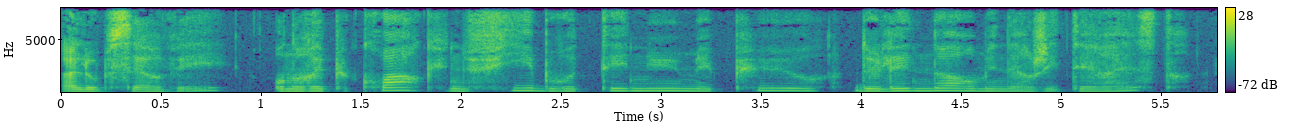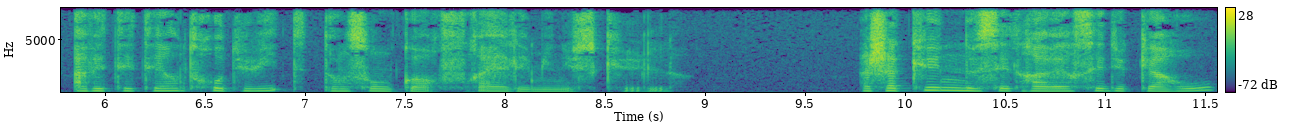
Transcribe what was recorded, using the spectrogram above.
À l'observer, on aurait pu croire qu'une fibre ténue mais pure de l'énorme énergie terrestre avait été introduite dans son corps frêle et minuscule. À chacune de ces traversées du carreau,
